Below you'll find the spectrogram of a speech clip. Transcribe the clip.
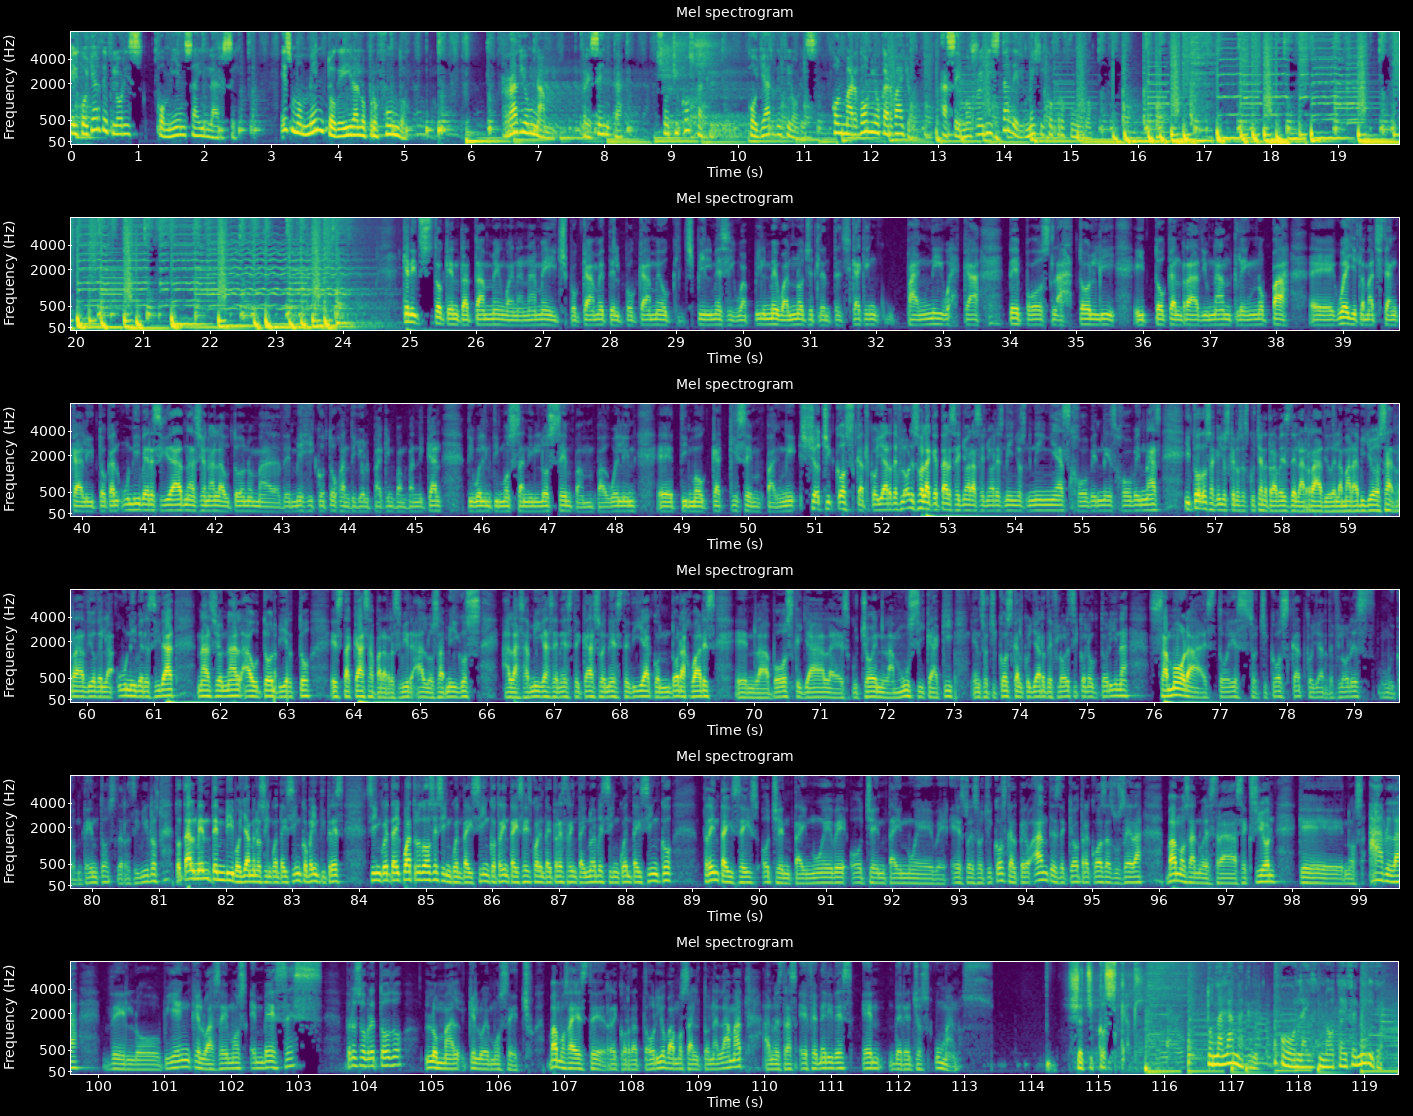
El collar de flores comienza a hilarse. Es momento de ir a lo profundo. Radio UNAM presenta Xochicóscatl, collar de flores, con Mardonio Carballo. Hacemos revista del México profundo. Tatamen, guananame, ichpocame, telpocame, oquichpilme, siguapilme, guanochitlen, techcaquin, Pagni, Huesca, Tepos, Tlahtoli, y tocan Radio Nantlen, Nopa, eh, Cali, tocan Universidad Nacional Autónoma de México, Tojuantiyolpaquin, Pampanican, Tihuelin Timosanilosen, Pampahuelin, eh, Timocaquisen, Pagni, Xochicoscat, Collar de Flores. Hola, ¿qué tal, señoras, señores, niños, niñas, jóvenes, jóvenes y todos aquellos que nos escuchan a través de la radio, de la maravillosa radio de la Universidad Nacional autor abierto esta casa para recibir a los amigos, a las amigas en este caso, en este día, con Dora Juárez en la voz que ya la escuchó en la música aquí en Xochicosca, el collar de flores y con Doctorina Zamora. Esto es Xochicosca, collar de flores, muy contentos de recibirlos totalmente en vivo. Llámenos 55 23 54 12 55 36 43 39 55 36 89 89. Esto es Ochicoscal, pero antes de que otra cosa suceda, vamos a nuestra sección que nos habla de lo bien que lo hacemos en veces, pero sobre todo lo mal que lo hemos hecho. Vamos a este recordatorio, vamos al Tonalamat, a nuestras efemérides en derechos humanos. Tonalámatl o la ignota efeméride.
